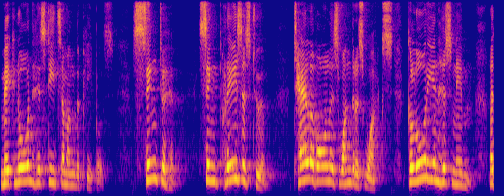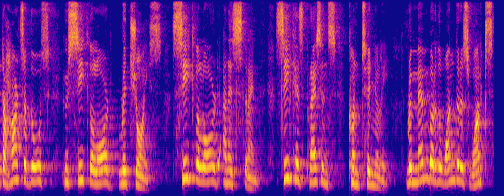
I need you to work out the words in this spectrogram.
Make known his deeds among the peoples. Sing to him. Sing praises to him. Tell of all his wondrous works. Glory in his name. Let the hearts of those who seek the Lord rejoice. Seek the Lord and his strength. Seek his presence continually. Remember the wondrous works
